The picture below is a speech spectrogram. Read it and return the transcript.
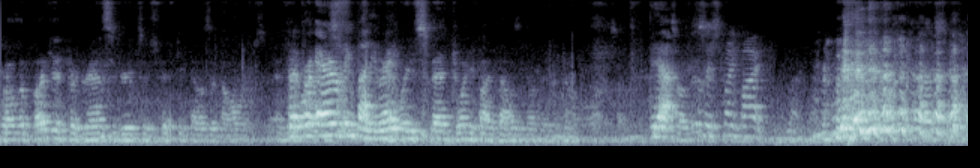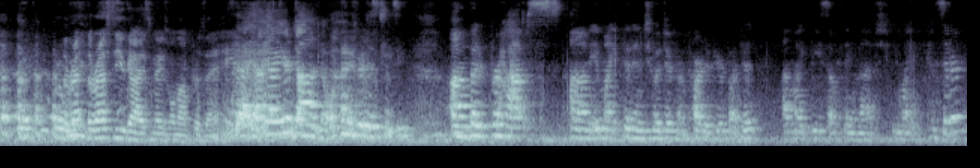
Well, the budget for grants to groups is fifty thousand dollars. For- for everybody, right? We spent twenty-five thousand of it now, so. Yeah. So So this there's is. twenty-five. The rest, the rest of you guys may as well not present. Yeah, yeah, yeah, you're done, no, we're just teasing. Um, but perhaps, um, it might fit into a different part of your budget, uh, might be something that you might consider.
